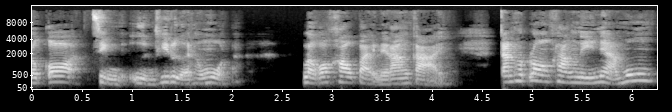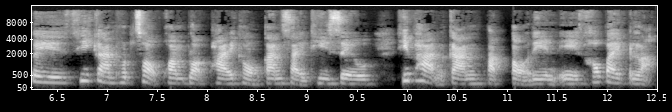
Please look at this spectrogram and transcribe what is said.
แล้วก็สิ่งอื่นที่เหลือทั้งหมด เราก็เข้าไปในร่างกาย การทดลองครั้งนี้เนี่ย มุ่งไปที่การทดสอบความปลอดภัยของการใส่ T เซลล์ที่ผ่านการตัดต่อ DNA เข้าไปเป็นหลัก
